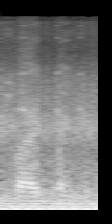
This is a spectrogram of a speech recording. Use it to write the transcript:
Flag. Thank you,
